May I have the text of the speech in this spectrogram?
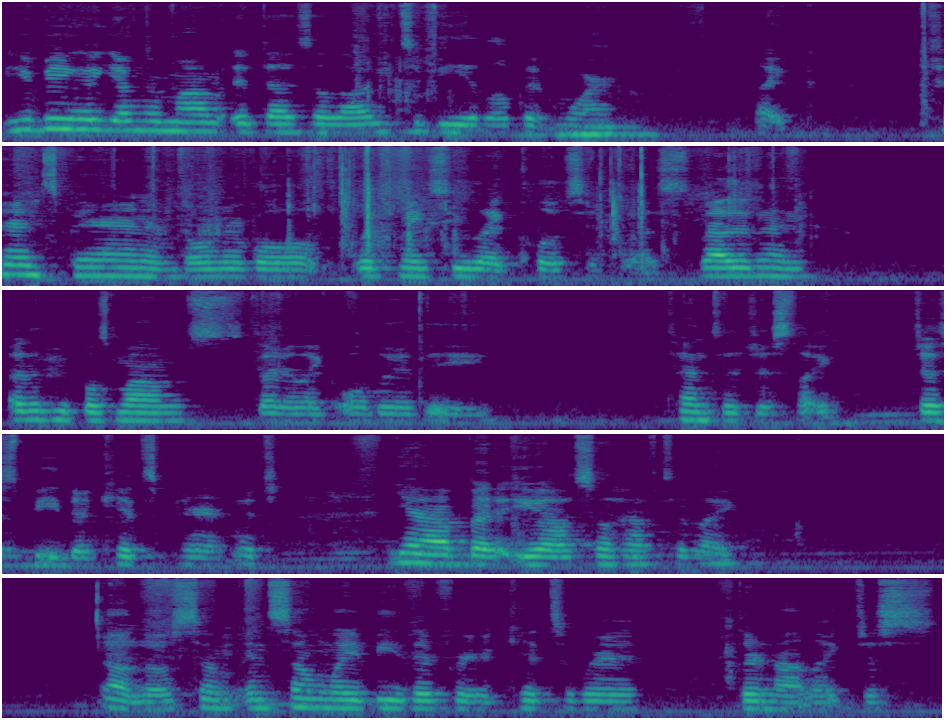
you being a younger mom it does allow you to be a little bit more like transparent and vulnerable which makes you like closer to us rather than other people's moms that are like older they tend to just like just be their kid's parent which yeah but you also have to like i don't know some in some way be there for your kids where they're not like just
